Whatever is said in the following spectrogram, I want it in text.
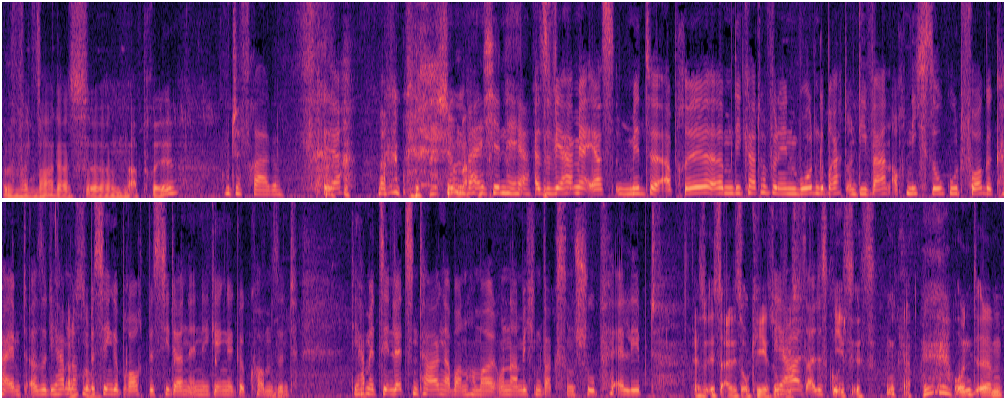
Wann war das? Ähm, April? Gute Frage. Ja. Schon ein Weilchen her. Also wir haben ja erst Mitte April ähm, die Kartoffeln in den Boden gebracht und die waren auch nicht so gut vorgekeimt. Also die haben Ach noch so. ein bisschen gebraucht, bis sie dann in die Gänge gekommen sind. Die haben jetzt in den letzten Tagen aber noch mal unheimlichen Wachstumsschub erlebt. Also ist alles okay, so Ja, wie es- ist alles gut. ist. Und ähm,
